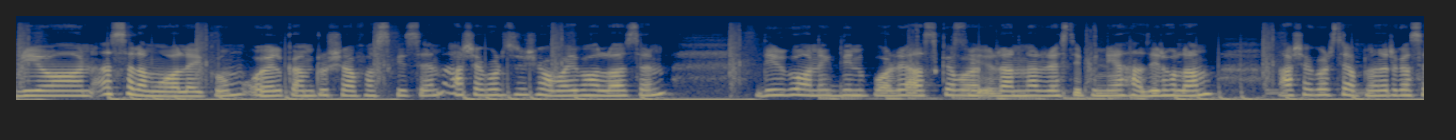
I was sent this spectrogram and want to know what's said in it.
ব্রিয়ন আসসালামু আলাইকুম ওয়েলকাম টু শাফাস কিচেন আশা করছি সবাই ভালো আছেন। দীর্ঘ অনেক দিন পরে আজকে আবার রান্নার রেসিপি নিয়ে হাজির হলাম। আশা করছি আপনাদের কাছে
